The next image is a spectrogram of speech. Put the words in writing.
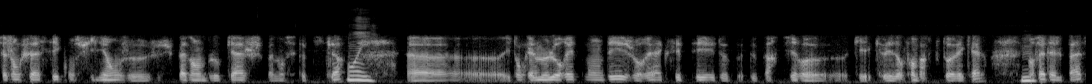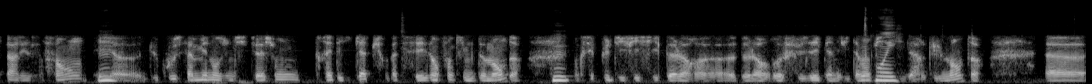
Sachant que je suis assez conciliant, je ne suis pas dans le blocage, je suis pas dans cette optique-là. oui, Euh, et donc elle me l'aurait demandé, j'aurais accepté de, de partir, euh, que, que les enfants partent plutôt avec elle. Mm. En fait, elle passe par les enfants et Mm. euh, du coup, ça me met dans une situation très délicate puisqu'en fait, c'est les enfants qui me demandent. Mm. Donc c'est plus difficile de leur euh, de leur refuser, bien évidemment, Oui. puisqu'ils argumentent. Euh,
